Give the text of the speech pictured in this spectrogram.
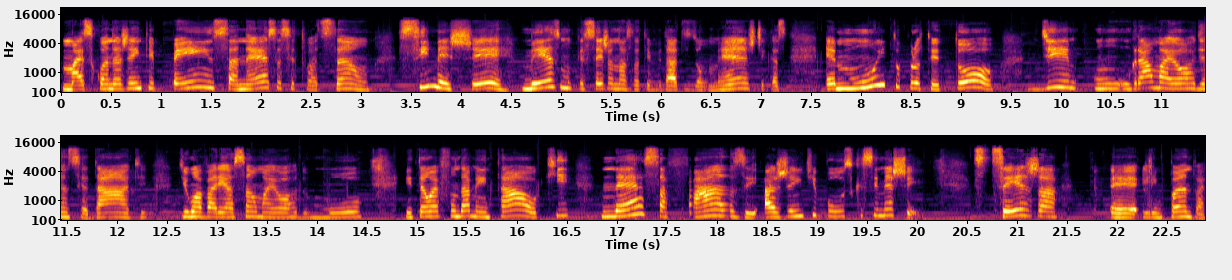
mas quando a gente pensa nessa situação, se mexer, mesmo que seja nas atividades domésticas, é muito protetor de um, um grau maior de ansiedade, de uma variação maior do humor. Então é fundamental que nessa fase a gente busque se mexer, seja é, limpando a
